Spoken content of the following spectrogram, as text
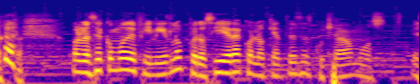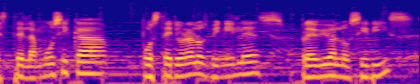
o no sé cómo definirlo, pero sí era con lo que antes escuchábamos este la música posterior a los viniles, previo a los CDs.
